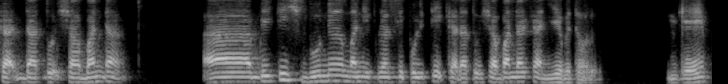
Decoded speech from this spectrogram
kat Datuk Shah Bandar? Uh, British guna manipulasi politik kat Datuk Shah Bandar kan? Ya, betul. Okey.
